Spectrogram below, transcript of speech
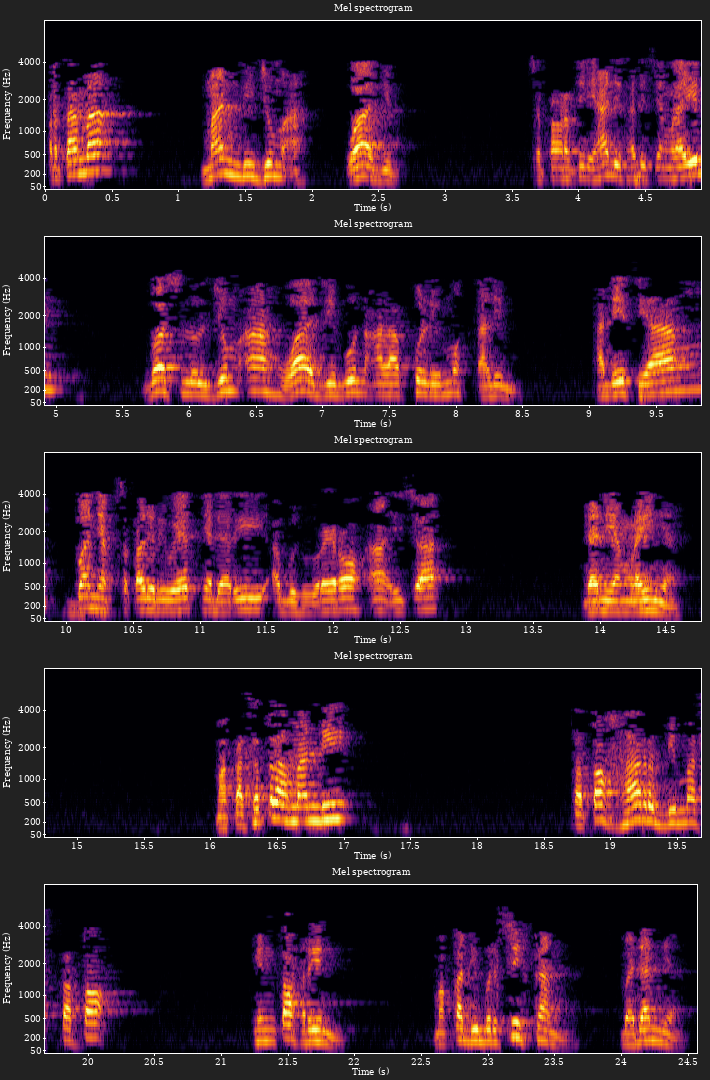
Pertama, mandi Jum'ah. Wajib. Seperti di hadis-hadis yang lain, Ghuslul Jum'ah wajibun ala kulli muhtalim. Hadis yang banyak sekali riwayatnya dari Abu Hurairah, Aisyah, dan yang lainnya. Maka setelah mandi, tatahhar bimastata min tahrin. Maka dibersihkan badannya.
